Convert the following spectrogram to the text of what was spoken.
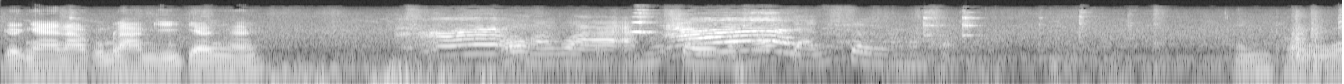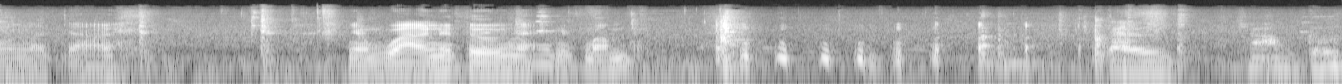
rồi ngày nào cũng làm vậy chứ hả? Ủa ngày qua ăn mà hết tương thánh thù là trời. Nhậm qua nước tương này nước mắm. Từ sao ông cứ?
